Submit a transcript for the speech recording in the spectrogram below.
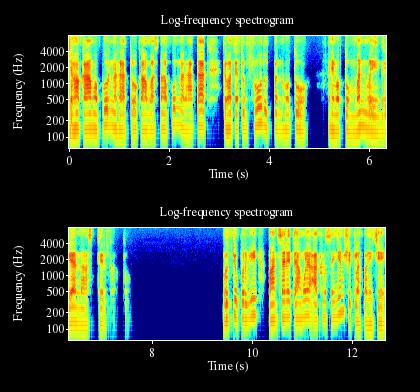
जेव्हा काम अपूर्ण राहतो काम वासना अपूर्ण राहतात तेव्हा त्यातून क्रोध उत्पन्न होतो आणि मग तो मन व इंद्रियांना अस्थिर करतो. मृत्यूपूर्वी माणसाने त्यामुळे आत्मसंयम शिकला पाहिजे.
